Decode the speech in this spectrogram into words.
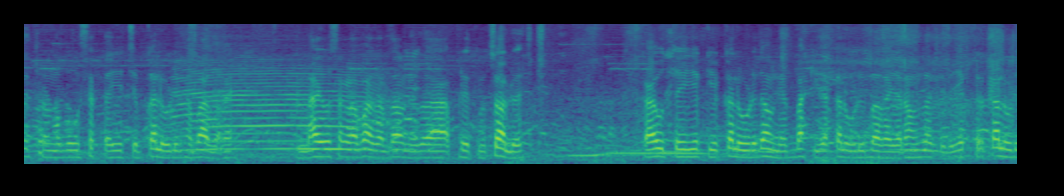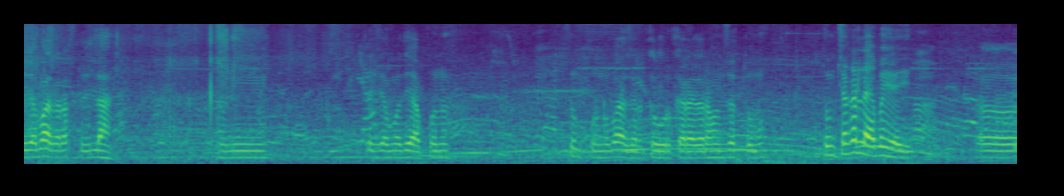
मित्रांनो बघू शकता एच एफ कालवडीचा बाजार आहे. लाईव्ह सगळा बाजार धावण्याचा प्रयत्न चालू आहे. काय होतं एक एक कालवडी धावण्यात बाकीच्या कालवडी बघायच्या राहून जातील. एक तर कालवडीचा बाजार असतो लहान. आणि त्याच्यामध्ये आपण संपूर्ण बाजार कव्हर करायला राहून जातो मग. तुमच्याकडला आहे भैया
